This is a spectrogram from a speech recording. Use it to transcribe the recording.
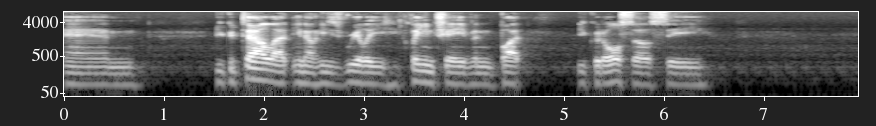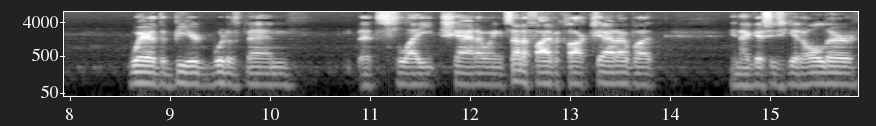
And you could tell that you know he's really clean shaven but you could also see where the beard would have been. That slight shadowing. It's not a five o'clock shadow but you know i guess as you get older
